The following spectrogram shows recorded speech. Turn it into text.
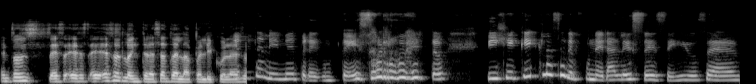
Entonces, eso es lo interesante de la película. Yo también me pregunté eso, Roberto. Dije, ¿qué clase de funeral es ese? O sea,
